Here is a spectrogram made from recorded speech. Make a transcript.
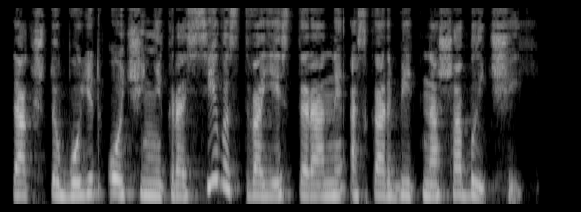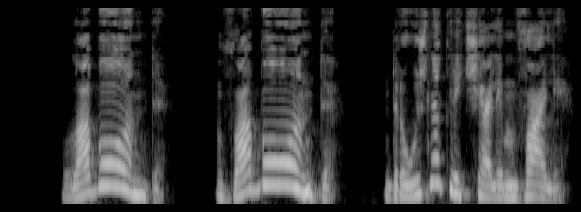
так что будет очень некрасиво с твоей стороны оскорбить наш обычай». «Лабонде! Вабонде!» – дружно кричали Мвали.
